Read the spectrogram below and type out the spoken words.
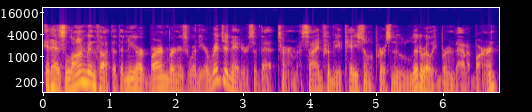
It has long been thought that the New York barn burners were the originators of that term, aside from the occasional person who literally burned down a barn.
